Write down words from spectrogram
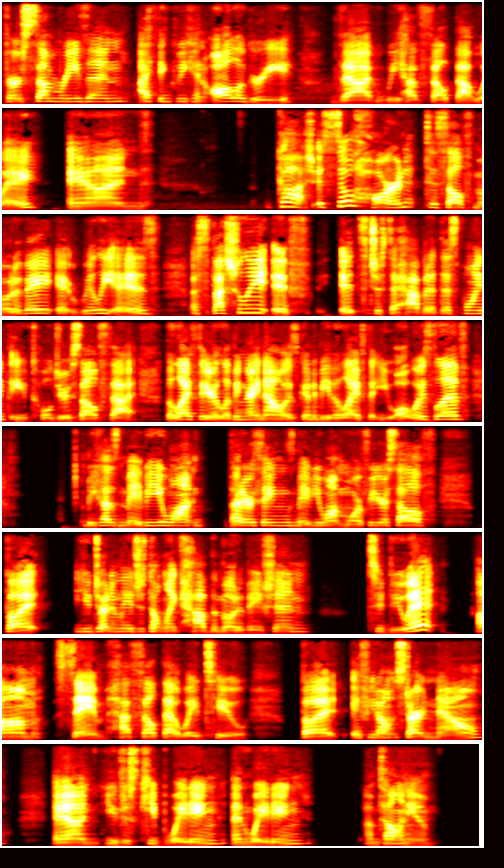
for some reason, I think we can all agree that we have felt that way. And gosh, it's so hard to self motivate. It really is, especially if it's just a habit at this point that you've told yourself that the life that you're living right now is going to be the life that you always live because maybe you want better things, maybe you want more for yourself, but you genuinely just don't like have the motivation to do it. Um same, have felt that way too. But if you don't start now and you just keep waiting and waiting I'm telling you,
